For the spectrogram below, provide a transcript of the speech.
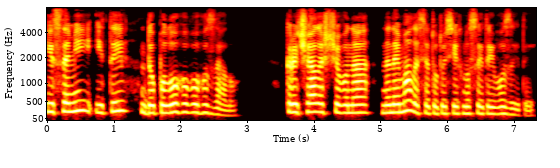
і самій іти до пологового залу. Кричала, що вона не наймалася тут усіх носити і возити.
